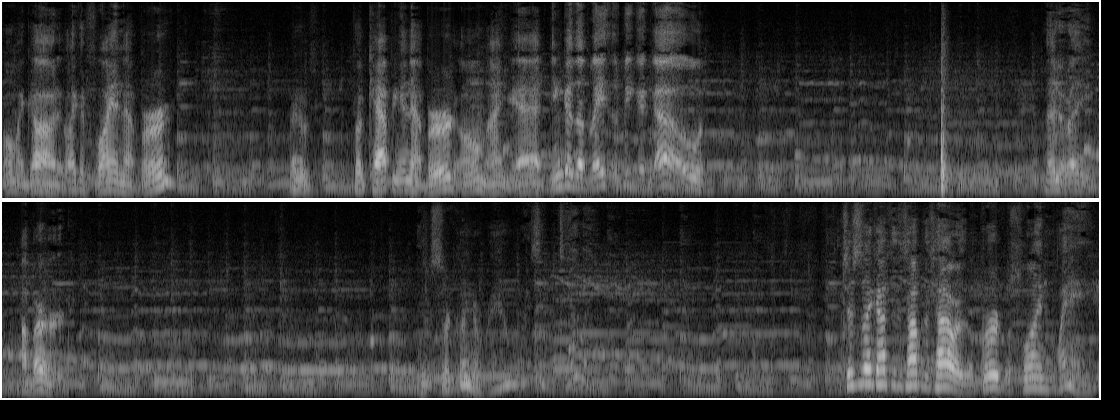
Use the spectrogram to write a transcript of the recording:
Oh my god, if I could fly in that bird? I could put Cappy in that bird? Oh my god. Think of the places we could go. Literally, a bird. It circling around? What is it doing? Just as I got to the top of the tower, the bird was flying away.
